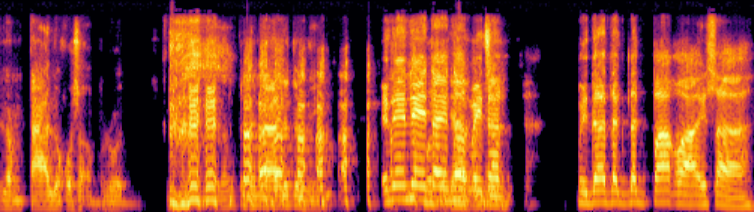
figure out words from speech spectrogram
ilang talo ko sa abroad. Ilang pinanalo dun eh. Hindi, hindi. Ito, ito. May, dad, may dadagdag pa ako ah, isa.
